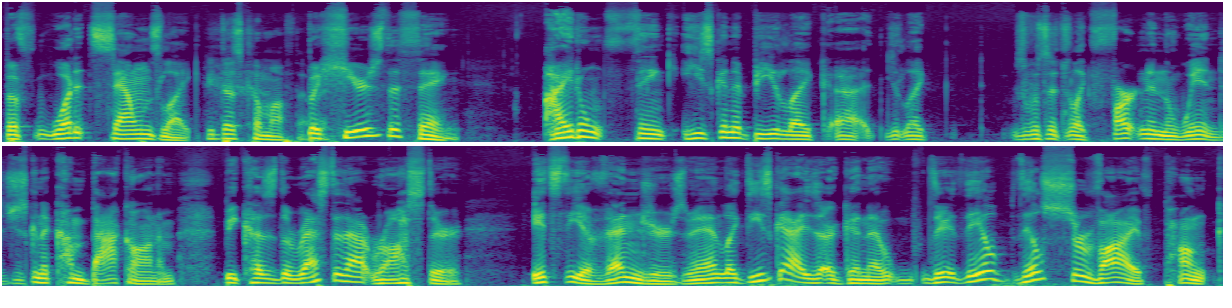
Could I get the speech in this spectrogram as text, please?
But what it sounds like, He does come off that but way. here's the thing. I don't think he's gonna be like uh like was it like farting in the wind? It's just gonna come back on him because the rest of that roster, it's the Avengers, man. Like these guys are gonna they they'll they'll survive Punk.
